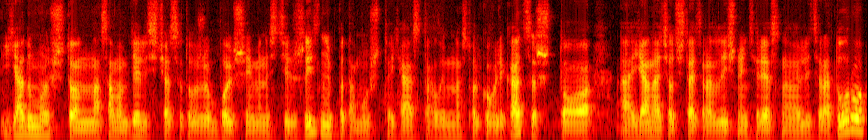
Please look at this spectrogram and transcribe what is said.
Я думаю, что на самом деле сейчас это уже больше именно стиль жизни, потому что я стал им настолько увлекаться, что я начал читать различную интересную литературу,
